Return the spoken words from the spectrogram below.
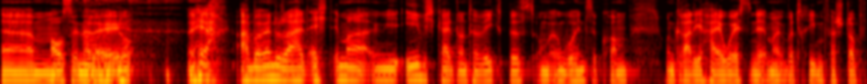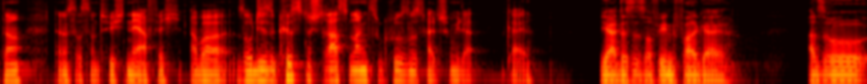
Ähm, Außer in LA. Du, ja, aber wenn du da halt echt immer irgendwie Ewigkeiten unterwegs bist, um irgendwo hinzukommen und gerade die Highways sind ja immer übertrieben verstopft da, dann ist das natürlich nervig. Aber so diese Küstenstraßen lang zu cruisen ist halt schon wieder geil. Ja, das ist auf jeden Fall geil. Also,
